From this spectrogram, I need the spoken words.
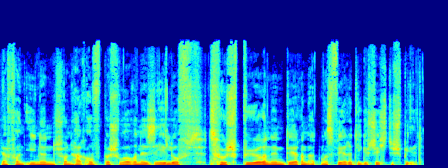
ja von Ihnen schon heraufbeschworene Seeluft zu spüren, in deren Atmosphäre die Geschichte spielt.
